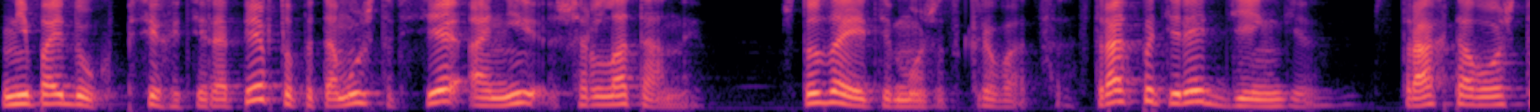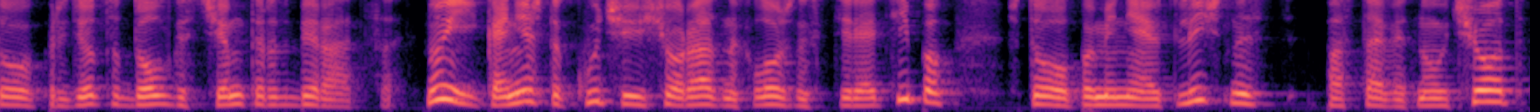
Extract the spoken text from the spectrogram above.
Не пойду к психотерапевту, потому что все они шарлатаны. Что за этим может скрываться? Страх потерять деньги, страх того, что придется долго с чем-то разбираться. Ну и, конечно, куча еще разных ложных стереотипов, что поменяют личность, поставят на учет,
